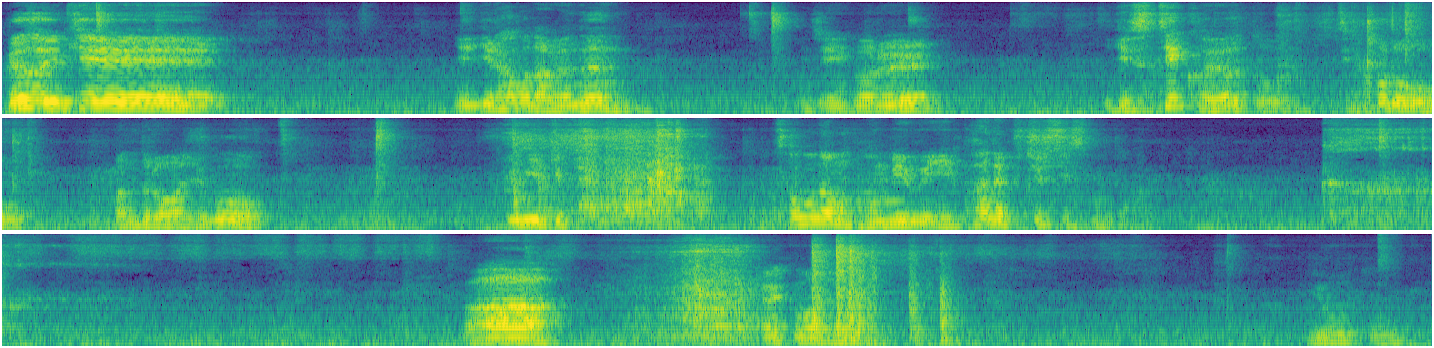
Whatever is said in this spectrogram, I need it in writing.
그래서 이렇게 얘기를 하고 나면은 이제 이거를 이게 스티커예요 또 스티커로 만들어 가지고 여기 이렇게 성운항 박립을 이 판에 붙일 수 있습니다. 아 깔끔하죠? 요것도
